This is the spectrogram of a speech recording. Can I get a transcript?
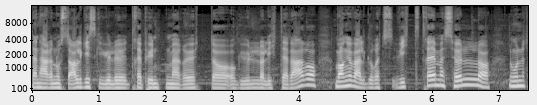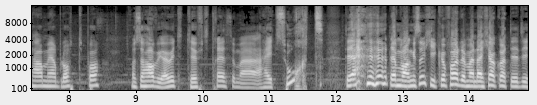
den her nostalgiske juletrepynten med rødt og, og gull og litt det der. Og mange velger et hvitt tre med sølv, og noen tar mer blått på. Og så har vi òg et tøfttre som er helt sort. Det, det, er mange som kikker på det, men det er ikke akkurat det de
